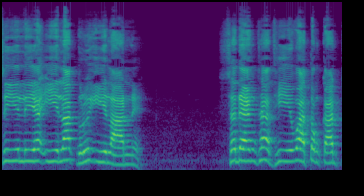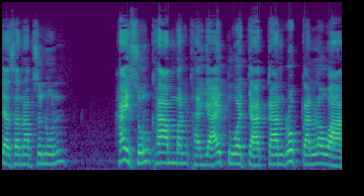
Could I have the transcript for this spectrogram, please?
ซีเรียอิรักหรืออิหร่านเนี่ยแสดงท่าทีว่าต้องการจะสนับสนุน ให้สงครามมันขยายตัวจากการรบกันระหว่าง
